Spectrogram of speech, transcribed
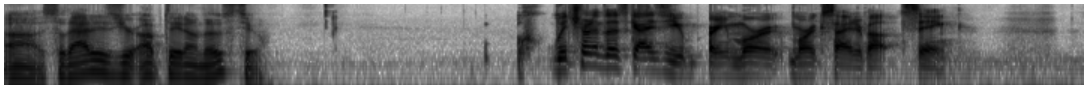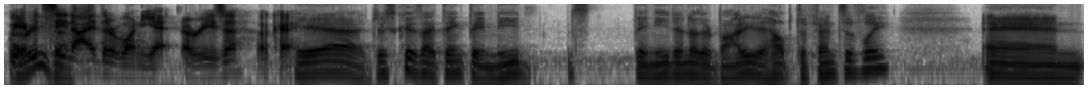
Uh, so that is your update on those two. Which one of those guys you are you more more excited about seeing? We haven't seen either one yet. Ariza, okay. Yeah, just because I think they need they need another body to help defensively, and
